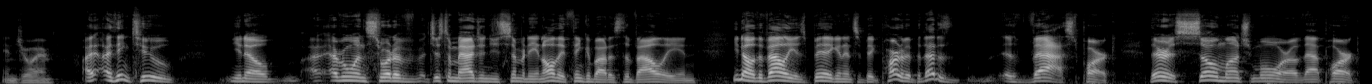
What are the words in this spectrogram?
enjoy. I, I think too, you know, everyone's sort of just imagine Yosemite and all they think about is the valley. And, you know, the valley is big and it's a big part of it, but that is a vast park. There is so much more of that park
